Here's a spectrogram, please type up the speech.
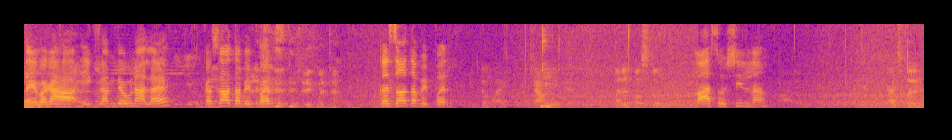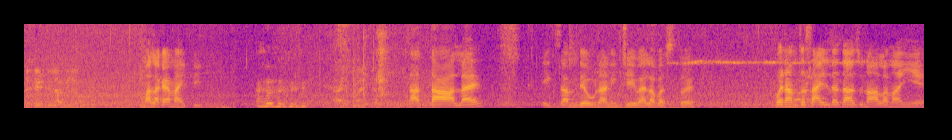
नाही बघा हा एक्झाम देऊन आलाय. कसा होता पेपर कसा होता पेपर पास होशील ना? आजपर्यंत केटी लागली म्हणून. मला काय माहिती? आता. आलाय. एक्झाम देऊन आणि जेवायला बसतोय. पण आमचा साहिल दादा अजून आला नाहीये.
